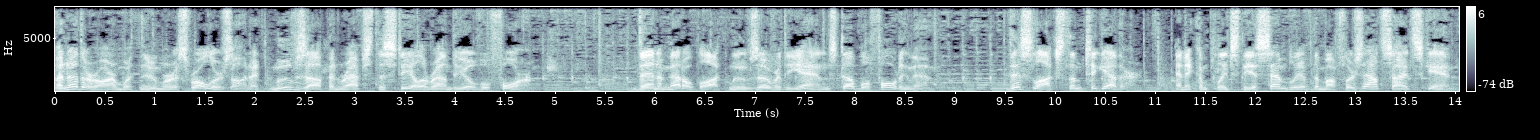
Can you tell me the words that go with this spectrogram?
Another arm with numerous rollers on it moves up and wraps the steel around the oval form. Then a metal block moves over the ends, double folding them. This locks them together, and it completes the assembly of the muffler's outside skin.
